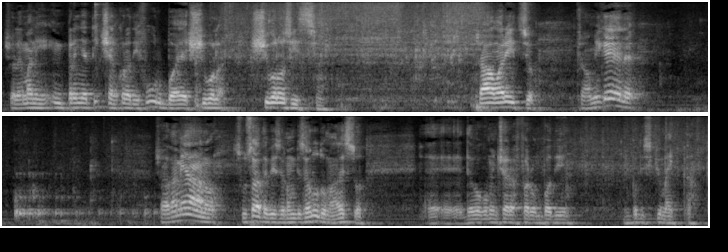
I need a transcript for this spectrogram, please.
Cioè le mani impregnaticce ancora di furbo e scivola, scivolosissimo. Ciao Maurizio, ciao Michele, ciao Damiano, scusatevi se non vi saluto ma adesso eh, devo cominciare a fare un po' di, un po' di schiumetta.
